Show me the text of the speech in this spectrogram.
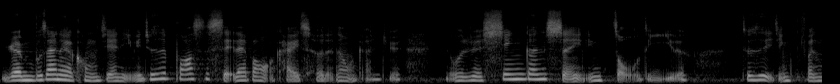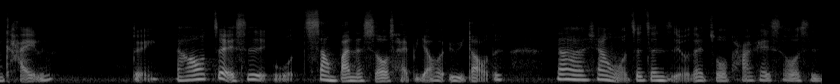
人不在那个空间里面，就是不知道是谁在帮我开车的那种感觉。我觉得心跟神已经走离了，就是已经分开了。对，然后这也是我上班的时候才比较会遇到的。那像我这阵子有在做 podcast 或是。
